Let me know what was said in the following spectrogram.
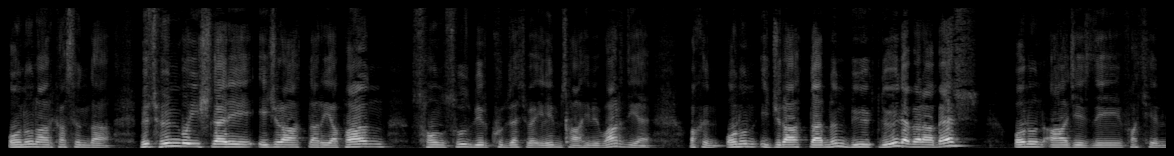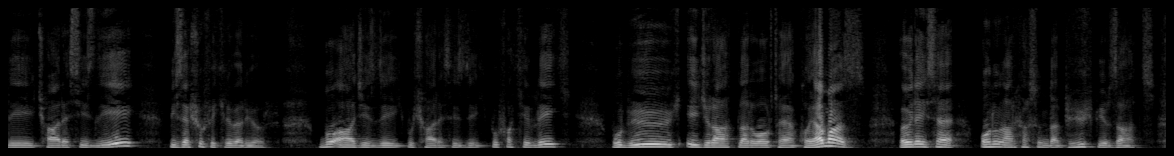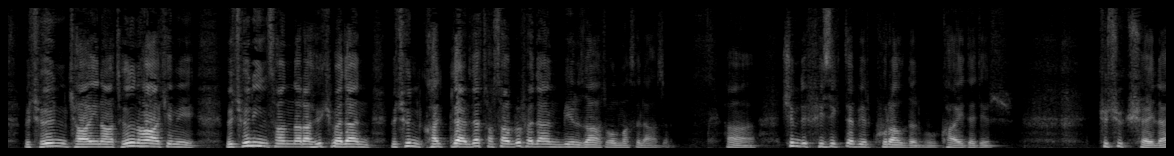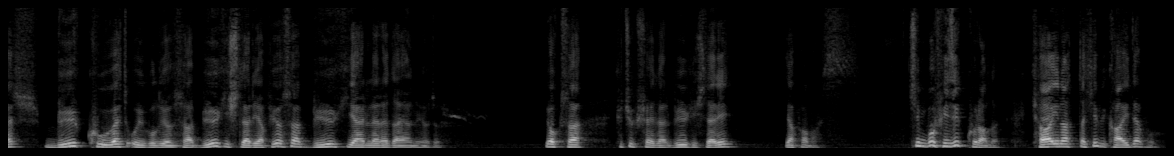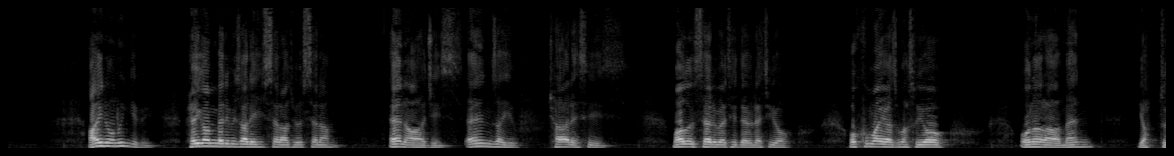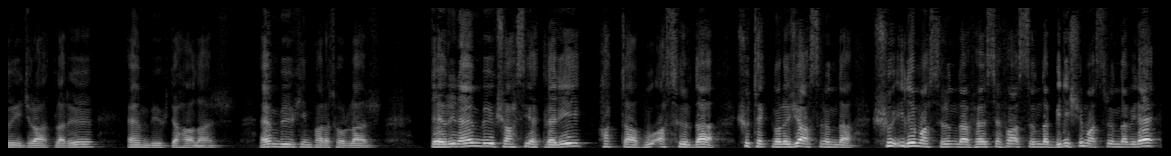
onun arkasında bütün bu işleri, icraatları yapan sonsuz bir kudret ve ilim sahibi var diye bakın onun icraatlarının büyüklüğüyle beraber onun acizliği, fakirliği, çaresizliği bize şu fikri veriyor. Bu acizlik, bu çaresizlik, bu fakirlik bu büyük icraatları ortaya koyamaz. Öyleyse onun arkasında büyük bir zat, bütün kainatın hakimi, bütün insanlara hükmeden, bütün kalplerde tasarruf eden bir zat olması lazım. Ha, şimdi fizikte bir kuraldır bu, kaidedir. Küçük şeyler büyük kuvvet uyguluyorsa, büyük işler yapıyorsa büyük yerlere dayanıyordur. Yoksa küçük şeyler büyük işleri yapamaz. Şimdi bu fizik kuralı. Kainattaki bir kaide bu. Aynı onun gibi. Peygamberimiz aleyhissalatü vesselam en aciz, en zayıf, çaresiz, malı serveti devleti yok, okuma yazması yok. Ona rağmen yaptığı icraatları en büyük dehalar, en büyük imparatorlar, devrin en büyük şahsiyetleri hatta bu asırda, şu teknoloji asrında, şu ilim asrında, felsefe asrında, bilişim asrında bile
